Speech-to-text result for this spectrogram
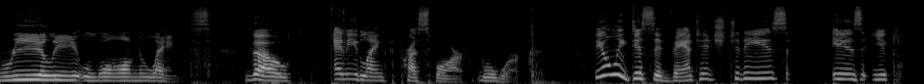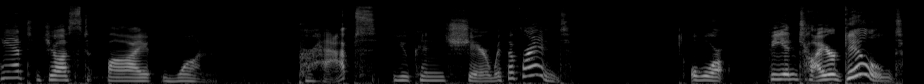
really long lengths, though any length press bar will work. The only disadvantage to these is you can't just buy one. Perhaps you can share with a friend or the entire guild.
